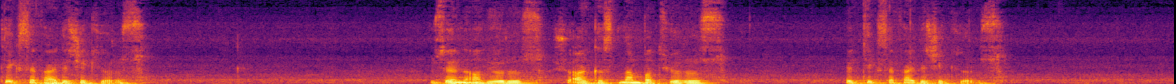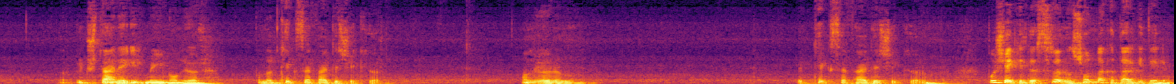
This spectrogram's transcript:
Tek seferde çekiyoruz. Üzerine alıyoruz. Şu arkasından batıyoruz. Ve tek seferde çekiyoruz. 3 tane ilmeğim oluyor. Bunu tek seferde çekiyorum alıyorum ve tek seferde çekiyorum. Bu şekilde sıranın sonuna kadar gidelim.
